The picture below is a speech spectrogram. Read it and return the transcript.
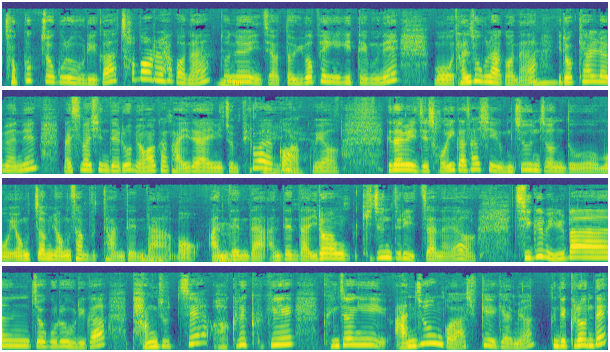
적극적으로 우리가 처벌을 하거나 또는 음. 이제 어떤 위법 행위이기 때문에 뭐 단속을 하거나 음. 이렇게 하려면은 말씀하신 대로 명확한 가이드라인이 좀 필요할 네. 것 같고요. 그다음에 이제 저희가 사실 음주운전도 뭐 0.03부터 안 된다, 음. 뭐안 음. 된다, 안 된다 이런 기준들이 있잖아요. 지금 일반적으로 우리가 방조죄, 아 그래 그게 굉장히 안 좋은 거야 쉽게 얘기하면. 근데 그런데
